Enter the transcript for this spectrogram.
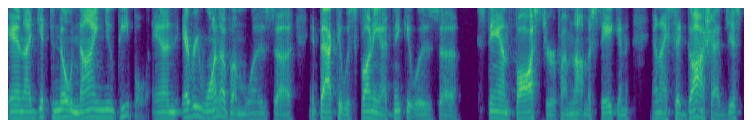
and I'd get to know nine new people, and every one of them was, uh, in fact, it was funny. I think it was uh, Stan Foster, if I'm not mistaken, and I said, "Gosh, I've just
